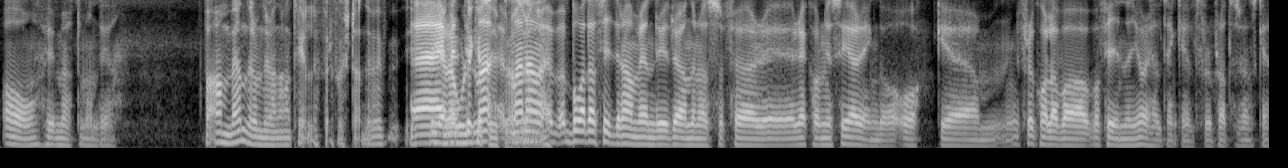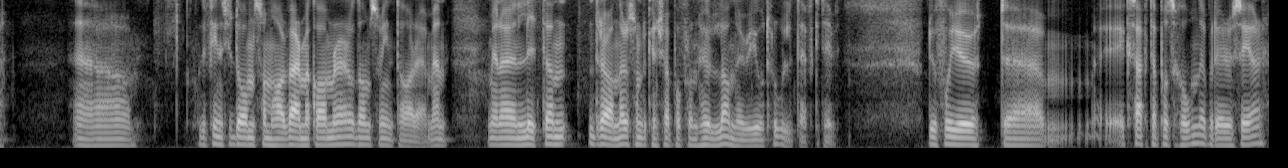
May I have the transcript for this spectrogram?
Ja, hur möter man det? Vad använder de drönarna till för det första? Det är Nej, flera men olika man, typer av man drönare. har, Båda sidor använder ju drönarna för eh, rekognosering då och eh, för att kolla vad, vad fienden gör helt enkelt för att prata svenska. Eh, det finns ju de som har värmekameror och de som inte har det. Men jag menar en liten drönare som du kan köpa från hyllan nu är otroligt effektiv. Du får ju ut eh, exakta positioner på det du ser.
